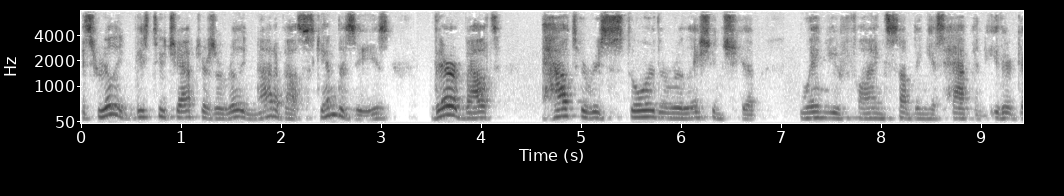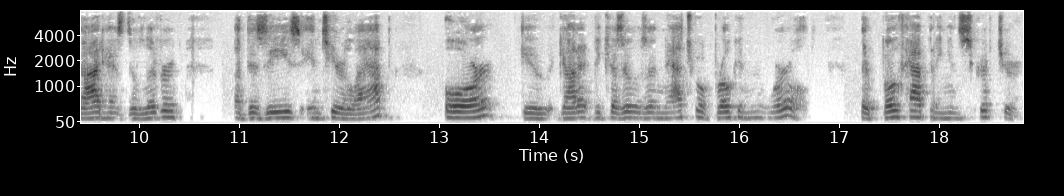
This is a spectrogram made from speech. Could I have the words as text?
it's really, these two chapters are really not about skin disease. They're about how to restore the relationship when you find something has happened. Either God has delivered a disease into your lap or you got it because it was a natural broken world. They're both happening in Scripture,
